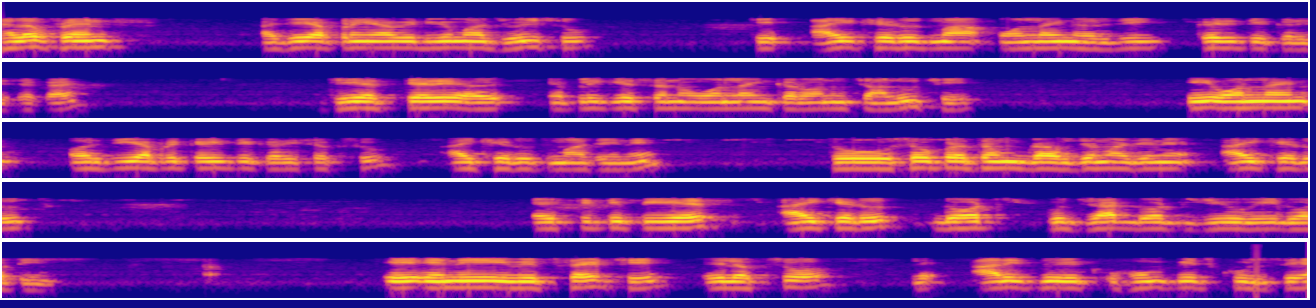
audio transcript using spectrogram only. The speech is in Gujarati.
હેલો ફ્રેન્ડ્સ આજે આપણે આ વિડીયોમાં જોઈશું કે આઈ ખેડૂતમાં ઓનલાઈન અરજી કઈ રીતે કરી શકાય. જે અત્યારે એપ્લિકેશનો ઓનલાઈન કરવાનું ચાલુ છે, એ ઓનલાઈન અરજી આપણે કઈ રીતે કરી શકશું આઈ ખેડૂતમાં જઈને? તો સૌપ્રથમ બ્રાઉઝરમાં જઈને આઈ ખેડૂત HTTPS I Khedut dot Gujarat dot GOV dot in. એ એની વેબસાઇટ છે, એ લખશો. એટલે આ રીતનું એક હોમ પેજ ખુલશે.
